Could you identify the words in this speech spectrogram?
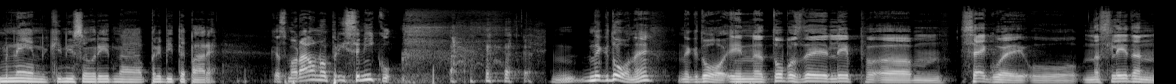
mnen, ki niso vredna prebite pare. Ker smo ravno pri Seniku. Nekdo, ne? Nekdo. In eh, to bo zdaj lep um, segway v nasleden,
